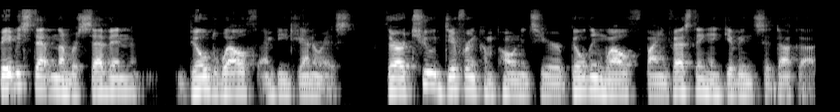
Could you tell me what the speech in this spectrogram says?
Baby step number seven build wealth and be generous. There are two different components here building wealth by investing and giving tzedakah.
